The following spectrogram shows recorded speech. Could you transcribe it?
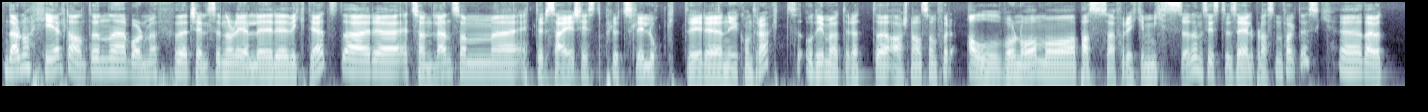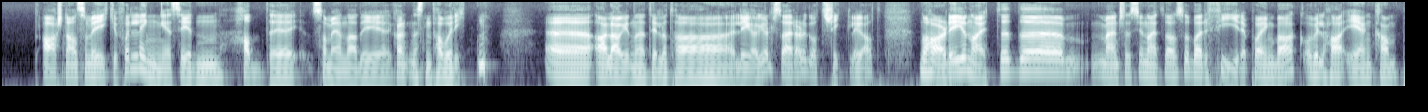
det er noe helt annet enn eh, Bournemouth-Chelsea når det gjelder eh, viktighet. Det er eh, et Sunderland som eh, etter seier sist plutselig lukter eh, ny kontrakt, og de møter et eh, Arsenal som for alvor nå må passe seg for å ikke misse den siste CL-plassen, faktisk. Eh, Det er jo et Arsenal som vi ikke for lenge siden hadde som en av de, nesten favoritten. Eh, av lagene til å ta ligagull, så her har det gått skikkelig galt. Nå har de United, uh, Manchester United altså bare fire poeng bak, og vil ha én kamp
